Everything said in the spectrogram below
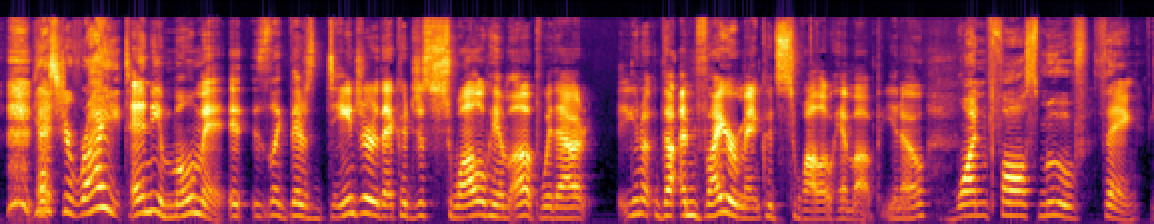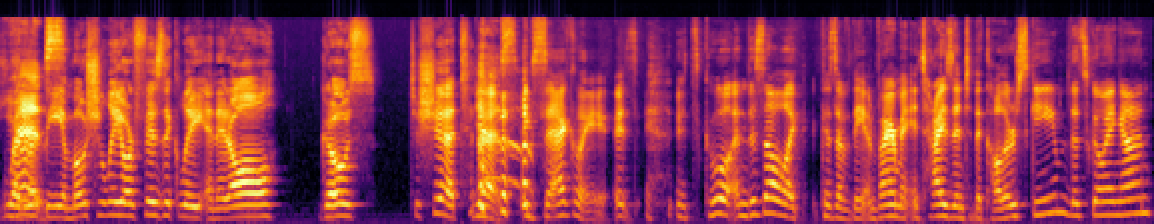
yes, you're right. any moment it is like there's danger that could just swallow him up without you know the environment could swallow him up you know One false move thing, whether it be emotionally or physically, and it all goes to shit. yes exactly it's it's cool and this all like because of the environment it ties into the color scheme that's going on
